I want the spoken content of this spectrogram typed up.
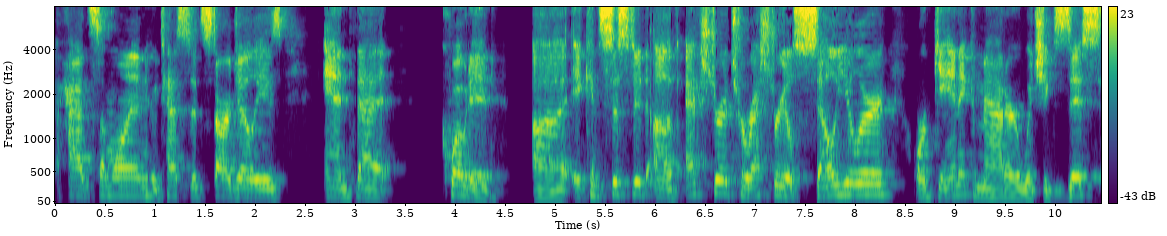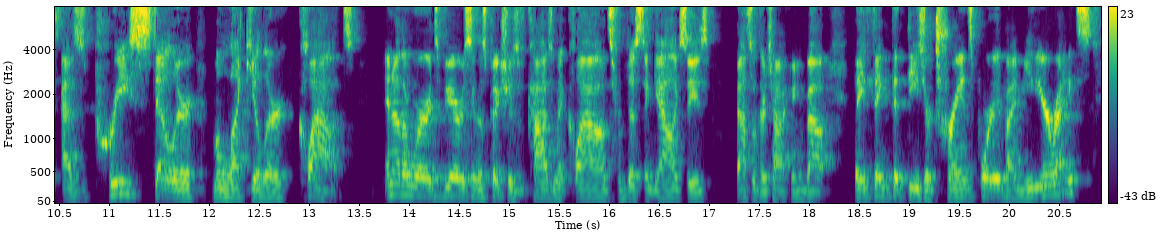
had someone who tested star jellies and that, quoted, uh, it consisted of extraterrestrial cellular organic matter which exists as pre-stellar molecular clouds. In other words, if you've ever seen those pictures of cosmic clouds from distant galaxies, that's what they're talking about. They think that these are transported by meteorites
